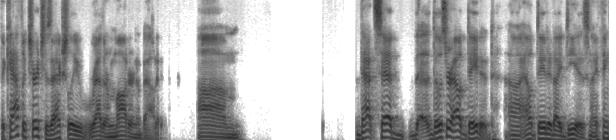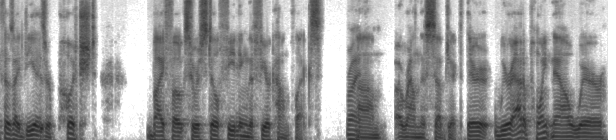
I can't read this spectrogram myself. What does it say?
The Catholic Church is actually rather modern about it. Um, that said, th- those are outdated, uh, outdated ideas, and I think those ideas are pushed by folks who are still feeding the fear complex right. um, around this subject. There, we're at a point now where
